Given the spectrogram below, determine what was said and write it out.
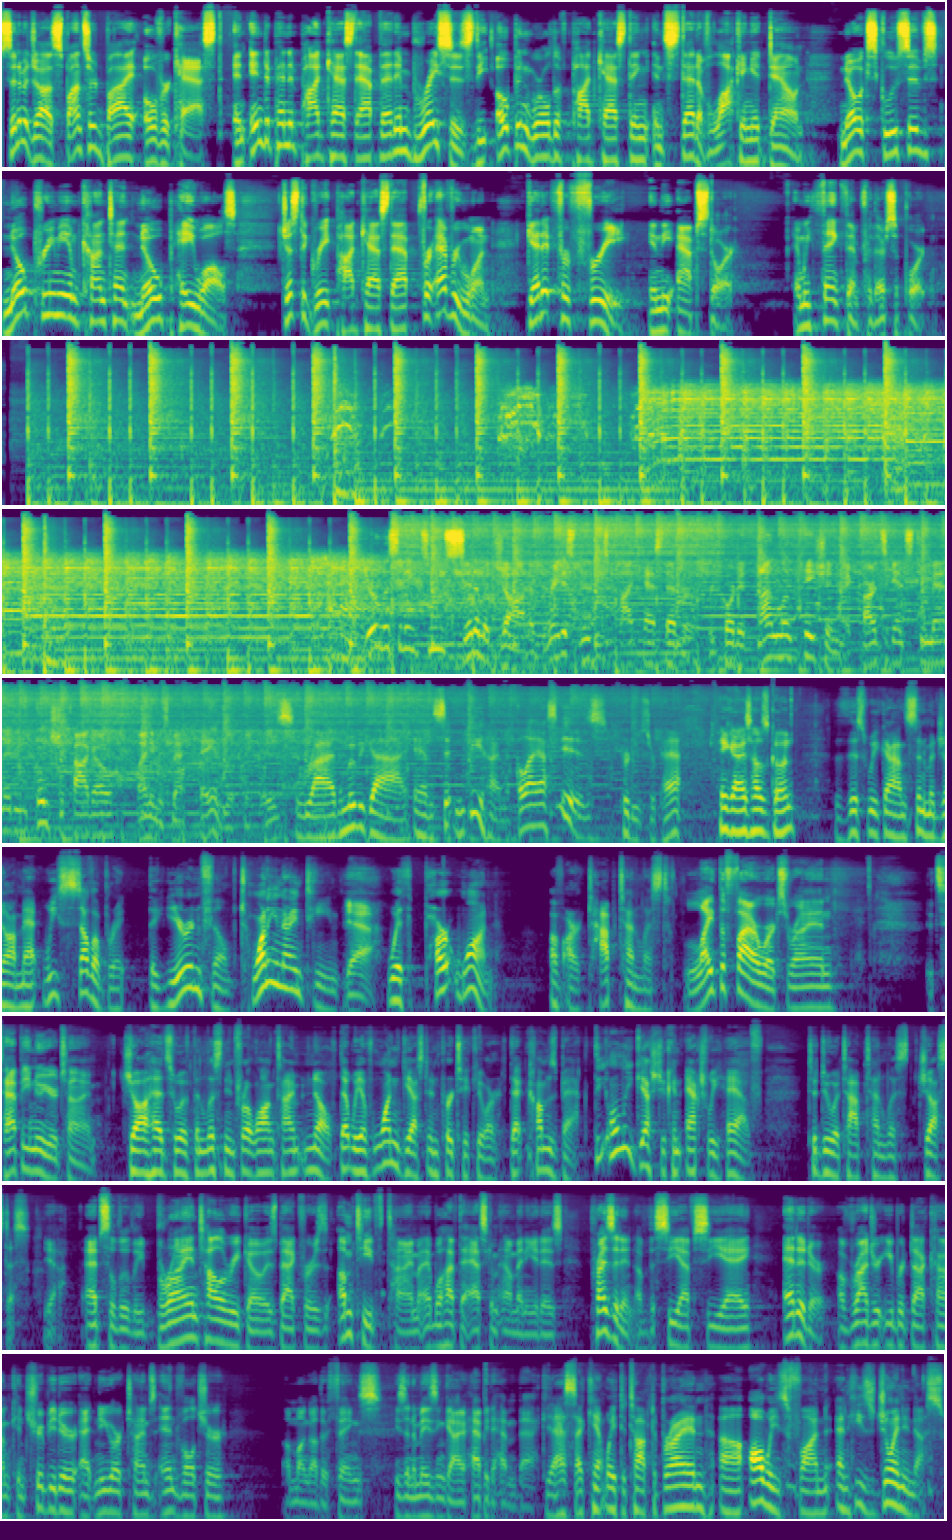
Cinema Jaw is sponsored by Overcast, an independent podcast app that embraces the open world of podcasting instead of locking it down. No exclusives, no premium content, no paywalls. Just a great podcast app for everyone. Get it for free in the App Store. And we thank them for their support. Cinema Jaw, the greatest movies podcast ever, recorded on location at Cards Against Humanity in Chicago. My name is Matt Kay, and with me is Ride the movie guy, and sitting behind the glass is producer Pat. Hey guys, how's it going? This week on Cinema Jaw, Matt, we celebrate the year in film 2019 yeah, with part one of our top 10 list. light the fireworks, Ryan. It's Happy New Year time. Jawheads who have been listening for a long time know that we have one guest in particular that comes back. The only guest you can actually have to do a top 10 list justice. Yeah, absolutely. Brian Tallerico is back for his umpteenth time. I will have to ask him how many it is. President of the CFCA, editor of RogerEbert.com, contributor at New York Times and Vulture, among other things. He's an amazing guy. Happy to have him back. Yes, I can't wait to talk to Brian. Uh, always fun, and he's joining us.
